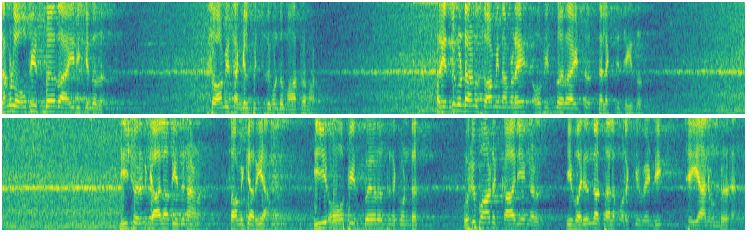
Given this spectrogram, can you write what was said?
നമ്മൾ ഓഫീസ് ബെയർ ആയിരിക്കുന്നത് സ്വാമി സങ്കല്പിച്ചത് കൊണ്ട് മാത്രമാണ്. അത് എന്തുകൊണ്ടാണ് സ്വാമി നമ്മുടെ ഓഫീസ് ബെയറായിട്ട് സെലക്ട് ചെയ്തത്? ഈശ്വരൻ കാലാതീതനാണ്. സ്വാമിക്ക് അറിയാം ഈ ഓഫീസ് ബെയറേഴ്സിനെ കൊണ്ട് ഒരുപാട് കാര്യങ്ങൾ ഈ വരുന്ന തലമുറയ്ക്ക് വേണ്ടി ചെയ്യാനുണ്ട് എന്ന്.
